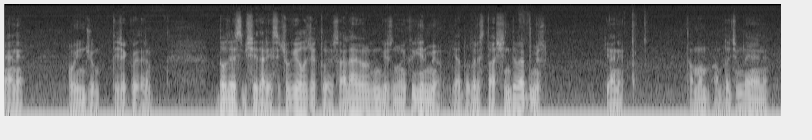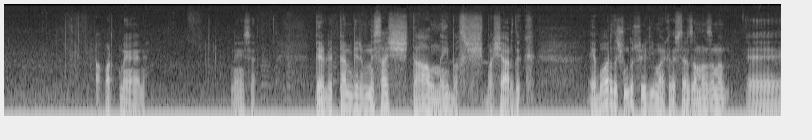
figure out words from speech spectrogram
Yani oyuncum teşekkür ederim. Dolores bir şeyler yese çok iyi olacak Dolores. Hala yorgun gözüne uyku girmiyor. Ya Dolores daha şimdi verdim ya. Yani tamam ablacım da yani. Abartma yani. Neyse. Devletten bir mesaj daha almayı baş- başardık. E bu arada şunu da söyleyeyim arkadaşlar. Zaman zaman e,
